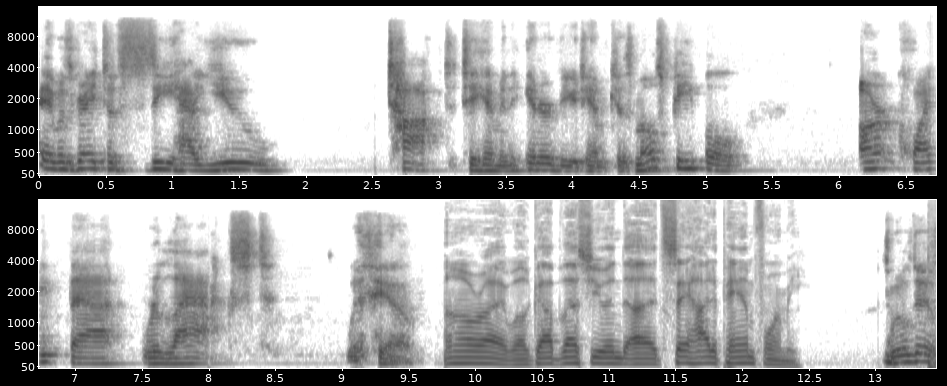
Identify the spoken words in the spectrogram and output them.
it was great to see how you talked to him and interviewed him because most people aren't quite that relaxed with him. All right. Well, God bless you, and uh, say hi to Pam for me. Will do.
